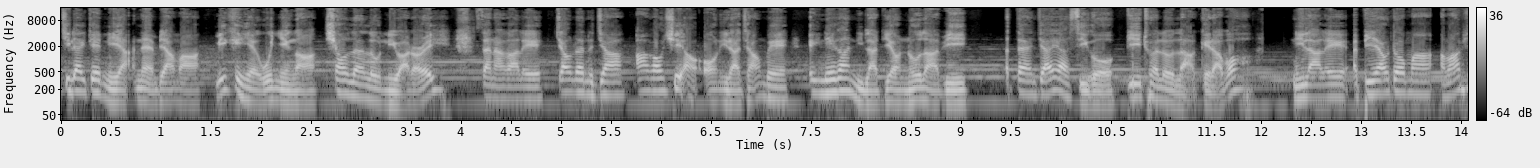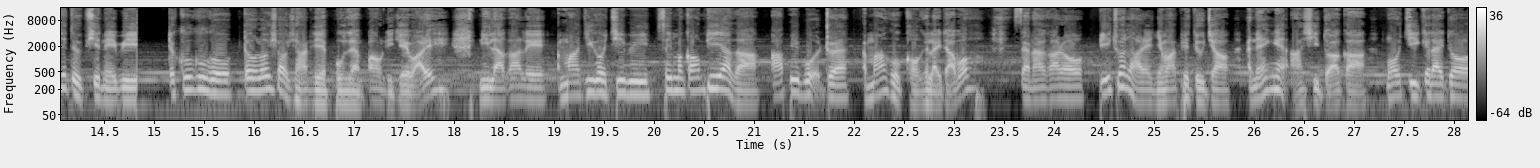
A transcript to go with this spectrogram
ကြည့်လိုက်တဲ့နေရာအနှံ့အပြားမှာမိခင်ရဲ့ဝိညာဉ်ကရှောက်လန့်လို့နေပါတော့တယ်။စန္ဒာကလည်းကြောက်လန့်တကြားအားကောင်းရှိအောင်အော်နေတာကြောင့်ပဲအိမ်ထဲကနီလာတယောက်နိုးလာပြီး အတန်ကြားရစီကိုပြေးထွက်လို့လာခဲ့တာပေါ့။နီလာလည်းအပြင်ရောက်တော့မှအမဖြစ်သူဖြစ်နေပြီးတကူကူကိုတုံလုံးလျှောက်ရှာနေတဲ့ပုံစံပေါက်နေခဲ့ပါတယ်။နီလာကလည်းအမကြီးကိုကြည့်ပြီးစိတ်မကောင်းဖြစ်ရကအားပေးဖို့အတွက်အမကိုခေါ်ခဲ့လိုက်တာပေါ့။စန္ဒာကတော့ပြေးထွက်လာတဲ့ညီမဖြစ်သူကြောင့်အနှဲငယ်အားရှိသွားကမော်ကြီးခဲ့လိုက်တော့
